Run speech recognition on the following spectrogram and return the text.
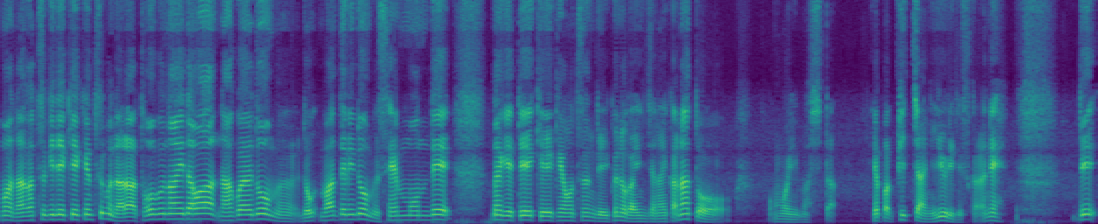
まあ、長継ぎで経験積むなら、当分の間は名古屋ドーム、バンテリードーム専門で投げて経験を積んでいくのがいいんじゃないかなと思いました。やっぱピッチャーに有利ですからね。で、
